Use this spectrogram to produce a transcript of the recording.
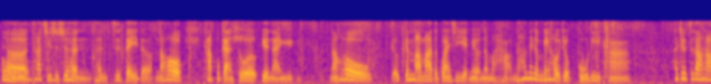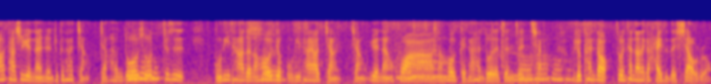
呃他其实是很很自卑的，然后他不敢说越南语，然后跟跟妈妈的关系也没有那么好，然后那个 Miho 就鼓励他，他就知道他他是越南人，就跟他讲讲很多说就是。鼓励他的，然后又鼓励他要讲讲越南话啊，然后给他很多的正增强。我就看到，终于看到那个孩子的笑容，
